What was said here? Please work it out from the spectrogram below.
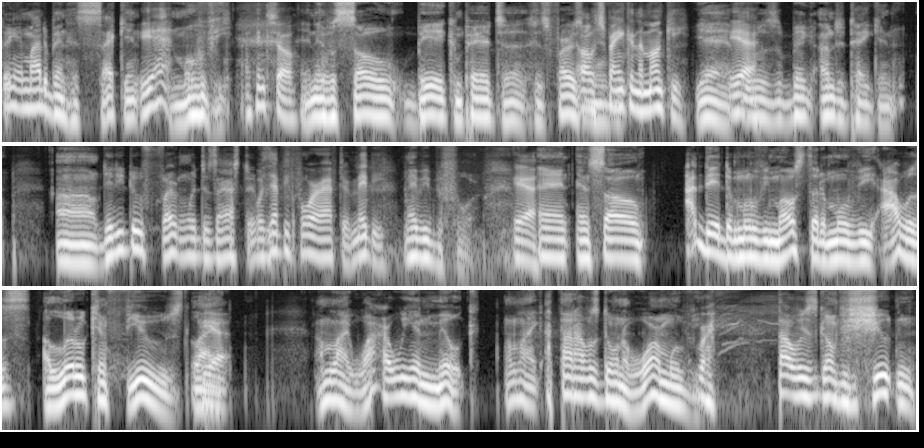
I think it might have been his second Yeah. movie. I think so. And it was so big compared to his first Oh, movie. Spanking the Monkey. Yeah, Yeah. it was a big undertaking. Um, did he do flirting with disaster? Was that before or after? Maybe. maybe before? Yeah. And and so I did the movie, most of the movie, I was a little confused. Like, Yeah. I'm like, why are we in milk? I'm like, I thought I was doing a war movie. Right. thought we was gonna be shooting.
